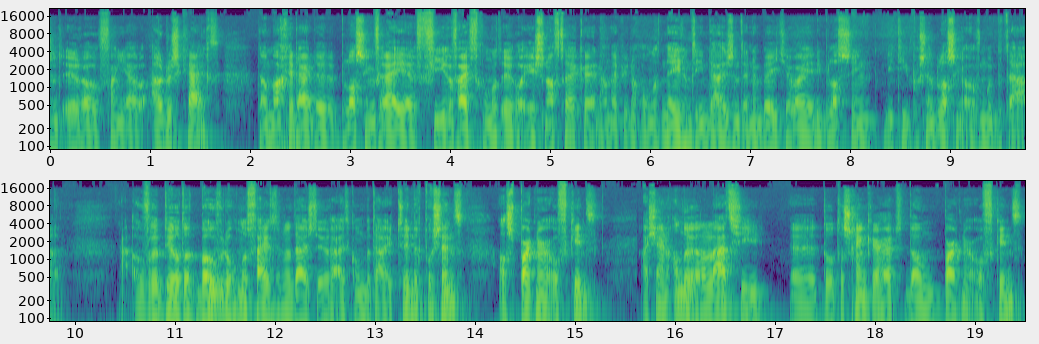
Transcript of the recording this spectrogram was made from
125.000 euro van jouw ouders krijgt, dan mag je daar de belastingvrije 5400 euro eerst van aftrekken. En dan heb je nog 119.000 en een beetje waar je die, belasting, die 10% belasting over moet betalen. Nou, over het deel dat boven de 125.000 euro uitkomt, betaal je 20% als partner of kind. Als jij een andere relatie uh, tot de schenker hebt dan partner of kind,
